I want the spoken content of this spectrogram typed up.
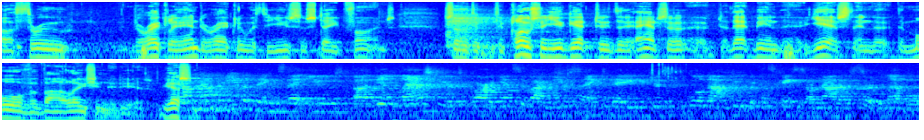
uh, through directly or indirectly with the use of state funds? So the, the closer you get to the answer, uh, to that being yes, then the, the more of a violation it is. Yes, sir. Now, many of the things that you uh, did last year to guard against the virus, you're saying today you just will not do because cases are not at a certain level.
